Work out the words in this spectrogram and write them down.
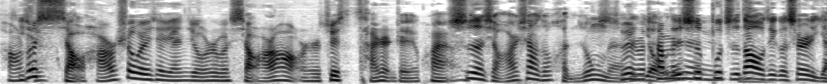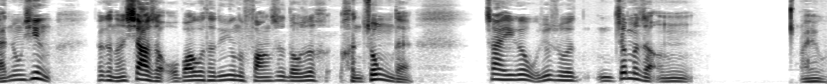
好像说小孩儿社会学研究是吧？小孩儿好像是最残忍这一块。是啊，小孩下手很重的，所以说有他们这的是不知道这个事儿的严重性，他可能下手，包括他的用的方式都是很很重的。再一个，我就说你这么整，哎呦我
